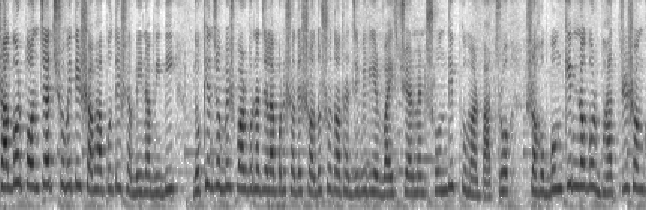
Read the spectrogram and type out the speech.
সাগর পঞ্চায়েত সমিতির সভাপতি সাবিনা বিবি, দক্ষিণ চব্বিশ পরগনা জেলা পরিষদের সদস্য তথা জিবিডিএর ভাইস চেয়ারম্যান সন্দীপ কুমার পাত্র সহ বঙ্কিমনগর ভাতৃসংঘ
